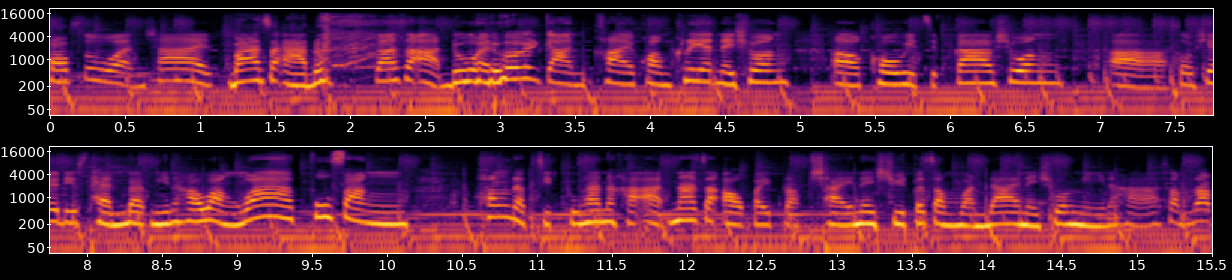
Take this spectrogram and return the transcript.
ครทุบกส่วนใช่ บ้านสะอาดด้วยบ้านสะอาดด้วยเพื่อเป็นการคลายความเครียดในช่วงโควิด -19 ช่วงโซเชียลดิสแทนแบบนี้นะคะ หวังว่าผู้ฟังห้องดับจิตทุกท่านนะคะ อาจน่าจะเอาไปปรับใช้ในชีวิตประจำวันได้ในช่วงนี้นะคะสำหรับ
